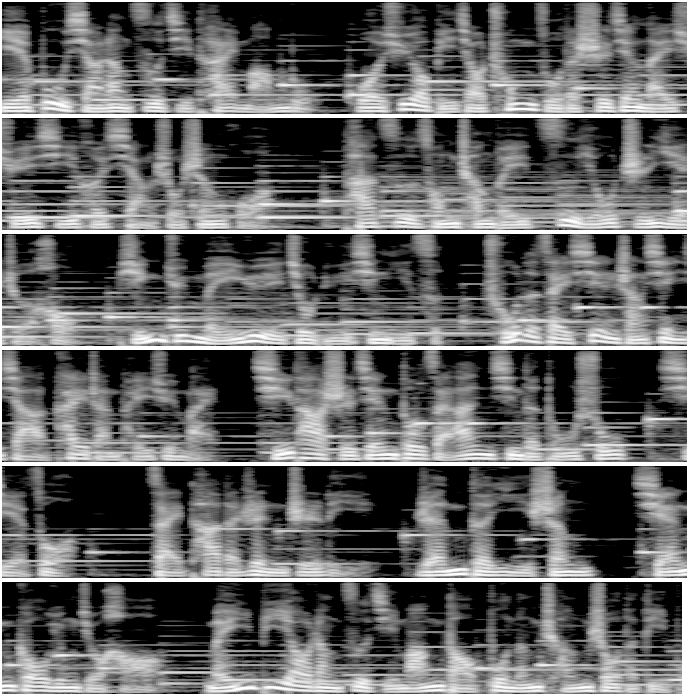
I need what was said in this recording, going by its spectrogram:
也不想让自己太忙碌。”我需要比较充足的时间来学习和享受生活。他自从成为自由职业者后，平均每月就旅行一次。除了在线上线下开展培训外，其他时间都在安心的读书写作。在他的认知里，人的一生钱够用就好，没必要让自己忙到不能承受的地步。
